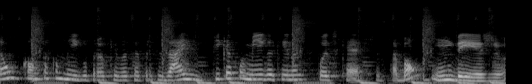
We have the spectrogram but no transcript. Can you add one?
Então conta comigo para o que você precisar e fica comigo aqui nos podcasts, tá bom? Um beijo!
